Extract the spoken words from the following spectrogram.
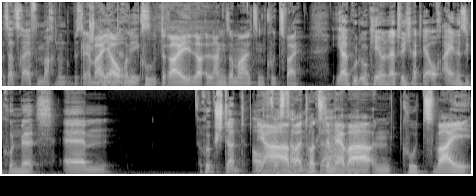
Satz Reifen machen und du bist dann Er war ja auch unterwegs. im Q3 langsamer als in Q2. Ja, gut, okay, und natürlich hat er auch eine Sekunde ähm, Rückstand auf Ja, aber trotzdem, klar, er war im Q2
